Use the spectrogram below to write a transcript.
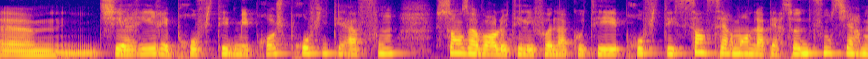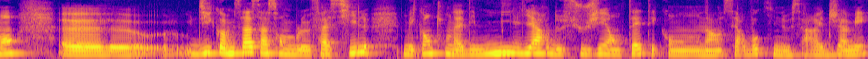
euh, chérir et profiter de mes proches, profiter à fond sans avoir le téléphone à côté, profiter sincèrement de la personne, foncièrement. Euh, dit comme ça, ça semble facile, mais quand on a des milliards de sujets en tête et qu'on a un cerveau qui ne s'arrête jamais,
